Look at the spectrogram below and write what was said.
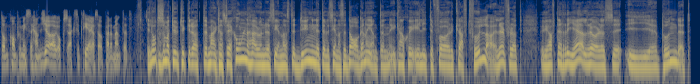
de kompromisser han gör också accepteras av parlamentet. Det låter som att du tycker att marknadsreaktionerna här under det senaste dygnet eller senaste dagarna egentligen kanske är lite för kraftfulla eller för att vi har haft en rejäl rörelse i eh, pundet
